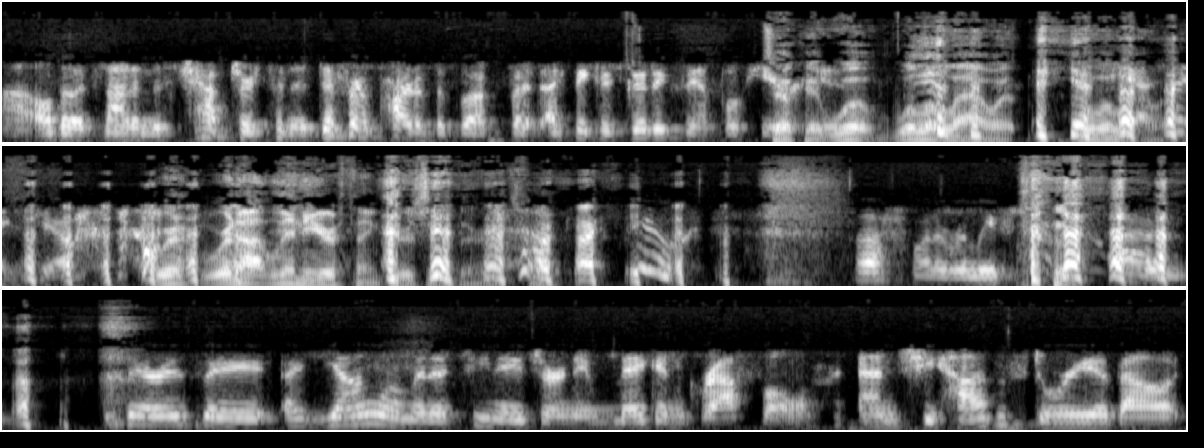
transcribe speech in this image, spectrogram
uh, although it's not in this chapter, it's in a different part of the book, but I think a good example It's here. okay. is- We'll we'll allow it. We'll yeah, it. thank you. We're, we're not linear thinkers either. It's fine. Oh, what a relief. um, there is a, a young woman, a teenager named Megan Grassel, and she has a story about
